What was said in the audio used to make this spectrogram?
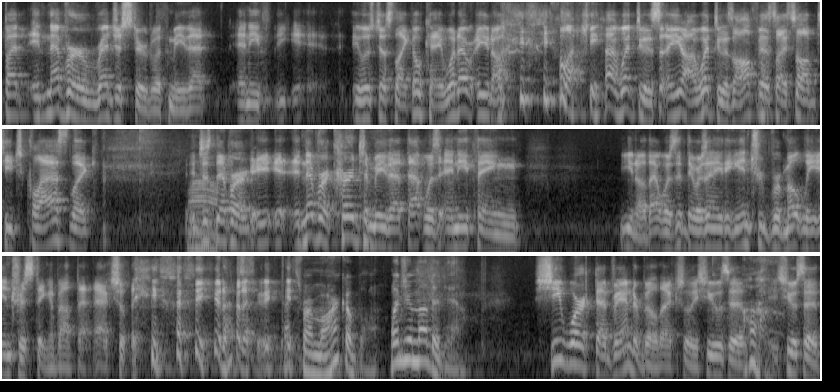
but it never registered with me that any. It was just like okay, whatever you know. like I went to his, you know, I went to his office. I saw him teach class. Like it just never, it, it never occurred to me that that was anything. You know, that was there was anything inter- remotely interesting about that. Actually, you know what I mean? That's remarkable. What did your mother do? She worked at Vanderbilt. Actually, she was a Oh. she was a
